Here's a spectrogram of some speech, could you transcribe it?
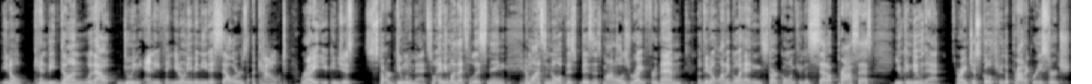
you know, can be done without doing anything. You don't even need a seller's account, right? You can just start doing that. So anyone that's listening and wants to know if this business model is right for them, but they don't want to go ahead and start going through the setup process, you can do that. All right. Just go through the product research,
